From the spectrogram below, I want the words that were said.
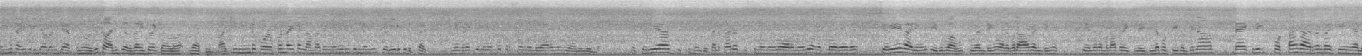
ഒന്ന് കൈ പിടിക്കാനുള്ള ഒരു ഗ്യാപ്പിന് ഒരു കാൽ ചെറുതായിട്ട് വെക്കാനുള്ള ഗ്യാപ്പിന് ബാക്കി ഉണ്ട് കുഴപ്പമുണ്ടായിട്ടല്ല. എന്നാലും ഇങ്ങനെ ഒരു ഇതുണ്ടെങ്കിൽ ചെറിയൊരു പിടുത്തായി. പിന്നെ ഇവിടേക്ക് ഉള്ളതുകൊണ്ട് പ്രശ്നമൊന്നുമില്ല വേറെ ഒന്നും ചെയ്യാനൊന്നുമില്ല. ചെറിയ അഡ്ജസ്റ്റ്മെന്റ് തൽക്കാല അഡ്ജസ്റ്റ്മെന്റുകൾ ഓർമ്മയിൽ വന്നിട്ടുള്ള ഓരോരോ ചെറിയ കാര്യങ്ങൾ ചെയ്ത്. പോകാം ഹുക്ക് വെൽഡിങ്ങും അതേപോലെ ആ വെൽഡിങ് ചെയ്യുന്ന നമ്മുടെ ആ ബ്രേക്ക് ലൈറ്റിന്റെ പൊട്ടിയതും. പിന്നെ ആ ബാക്കിലേക്ക് പൊട്ടാൻ കാരണം എന്താ വെച്ച് കഴിഞ്ഞാൽ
